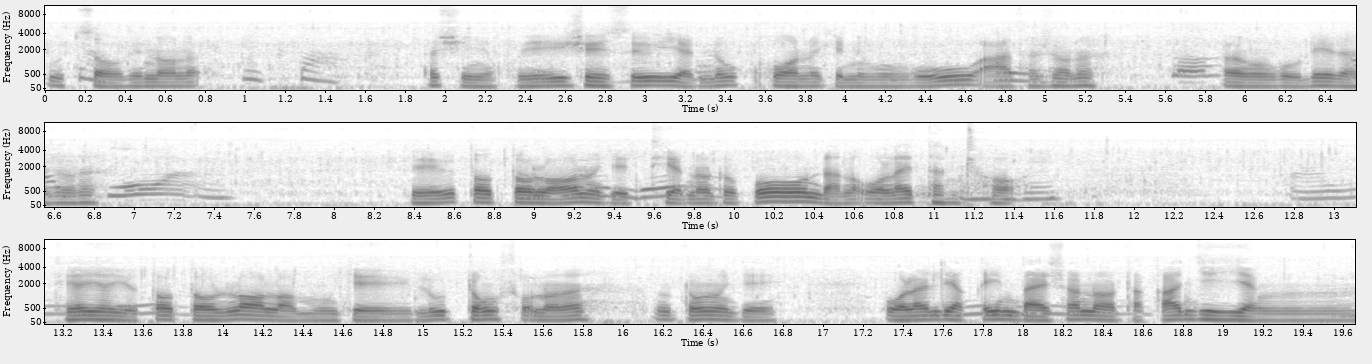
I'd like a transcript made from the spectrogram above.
cứ dầu đây nó lại ta chỉ nhọc cái chế xứ giờ nó khoan nó chỉ ngủ ngủ à thôi sao nó. Ở ngủ đây là sao nó. Chế to to ló nó chế thiệt nó đồ bố đã là ở lại thân trọ. Thế giờ giờ to to lo là mù chế lúc trống số nó lúc trống là gì? Ở lại liệt cái tại sao nó đã có gì rằng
